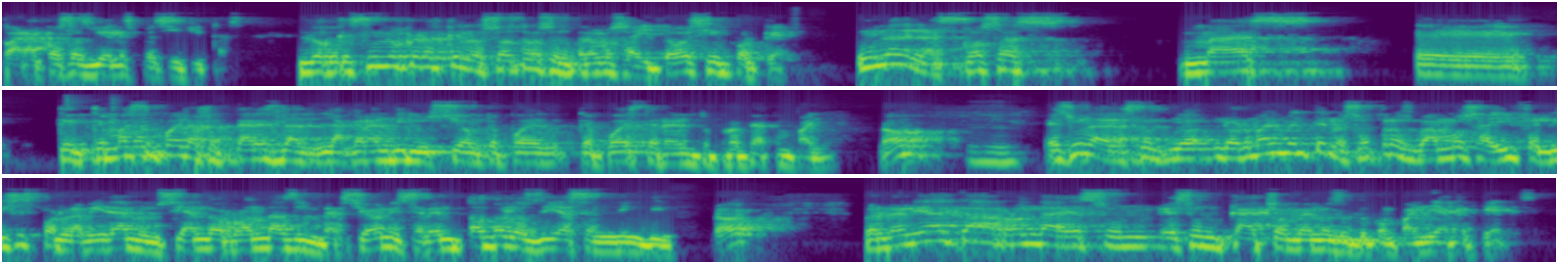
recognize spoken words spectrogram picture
para cosas bien específicas. Lo que sí no creo es que nosotros entremos ahí. Te voy a decir por qué. Una de las cosas más que, más te pueden afectar es la, gran dilución que, que puedes tener en tu propia compañía, ¿no? Es una de las normalmente nosotros vamos ahí felices por la vida anunciando rondas de inversión y se ven todos los días en LinkedIn, ¿no? Pero en realidad cada ronda es un, es un cacho menos de tu compañía que tienes,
